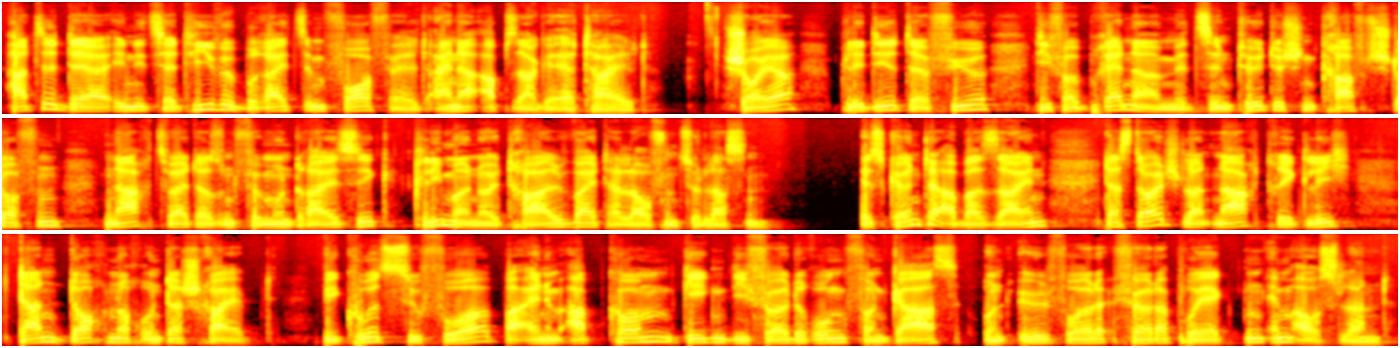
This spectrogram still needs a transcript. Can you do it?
hatte der Initiative bereits im Vorfeld eine Absage erteilt. Scheuer plädiert dafür, die Verbrenner mit synthetischen Kraftstoffen nach 2035 klimaneutral weiterlaufen zu lassen. Es könnte aber sein, dass Deutschland nachträglich dann doch noch unterschreibt, wie kurz zuvor bei einem Abkommen gegen die Förderung von Gas- und Ölförderprojekten im Ausland.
